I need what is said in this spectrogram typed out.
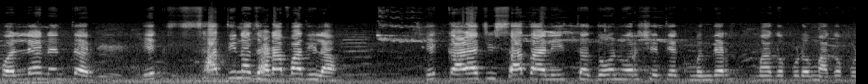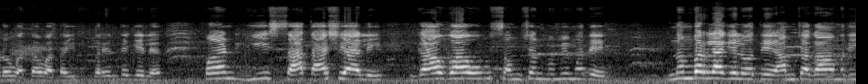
खोलल्यानंतर एक साथीनं झाडापा दिला एक काळाची साथ आली. तर दोन वर्ष ते मंदिर मागं पुढं मागं पुढं होता होता इथपर्यंत गेलं. पण ही साथ अशी आली गावगाव समशनभूमीमध्ये नंबरला गेले होते. आमच्या गावामध्ये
